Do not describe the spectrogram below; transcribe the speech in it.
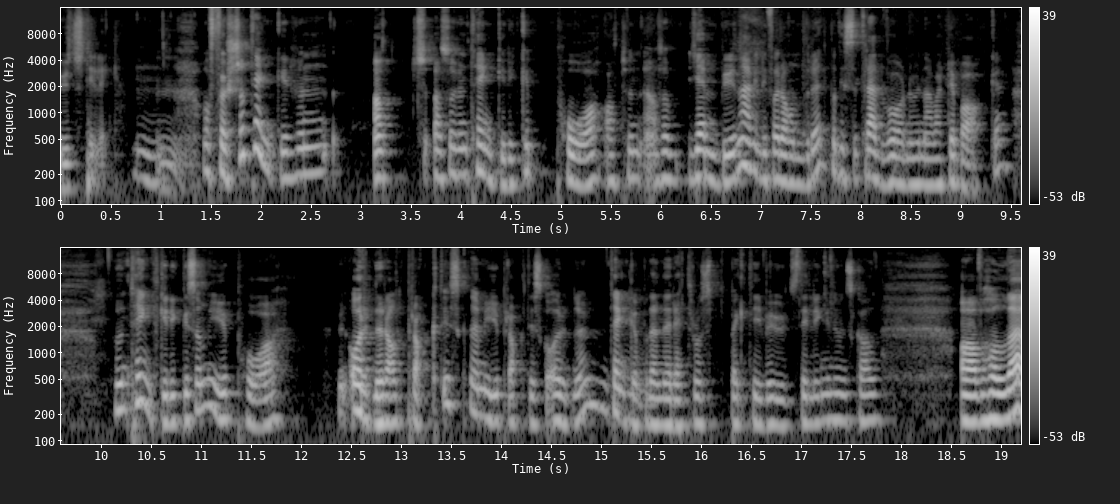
utstilling. Mm. Og først så tenker hun at altså Hun tenker ikke på at hun altså Hjembyen er veldig forandret på disse 30 årene hun har vært tilbake. Hun tenker ikke så mye på Hun ordner alt praktisk. Det er mye praktisk å ordne. Hun tenker på denne retrospektive utstillingen hun skal avholde.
